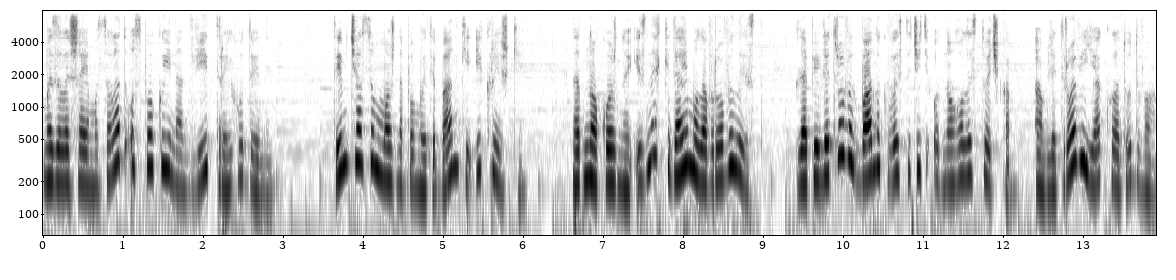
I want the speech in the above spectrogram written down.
Ми залишаємо салат у спокої на 2-3 години. Тим часом можна помити банки і кришки. На дно кожної із них кидаємо лавровий лист. Для півлітрових банок вистачить одного листочка, а в літрові я кладу 2.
